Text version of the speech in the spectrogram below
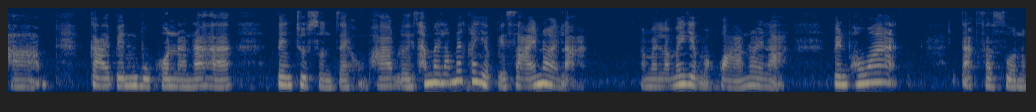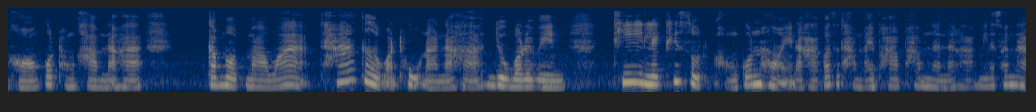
ภาพ กลายเป็นบุคคลนั้นนะคะ เป็นจุดสนใจของภาพเลยทำไมเราไม่ขยับไปซ้ายหน่อยล่ะทำไมเราไม่เหยียบมาขวาหน่อยล่ะ เป็นเพราะว่า จากสัดส่วนของกฎทองคำนะคะกำหนดมาว่าถ้าเกิดวัตถุนั้นนะคะ อยู่บริเวณที่เล็กที่สุดของก้นหอยนะคะ ก็จะทำให้ภาพภาพนั้นนะคะ มีลักษณะ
